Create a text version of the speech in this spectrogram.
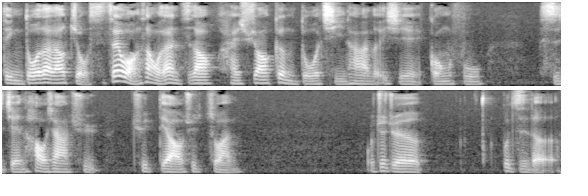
顶多再到九十，在往上我当然知道还需要更多其他的一些功夫。时间耗下去，去雕去钻，我就觉得不值得。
